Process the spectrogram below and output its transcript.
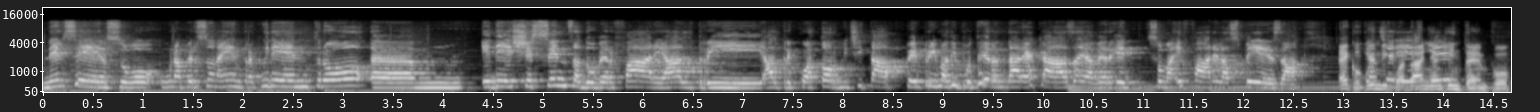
Nel senso, una persona entra qui dentro ehm, ed esce senza dover fare altri, altre 14 tappe prima di poter andare a casa e, aver- e, insomma, e fare la spesa. Ecco, Mi quindi piacerebbe- guadagni anche in tempo.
